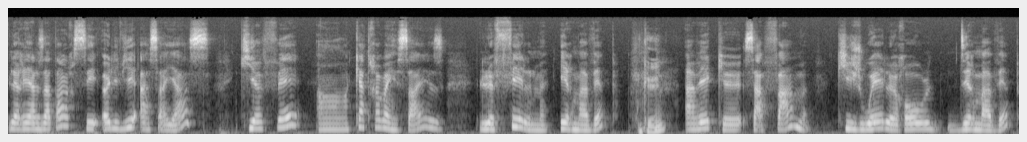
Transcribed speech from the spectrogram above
le réalisateur, c'est Olivier Assayas, qui a fait en 96 le film Irma Vep avec euh, sa femme qui jouait le rôle d'Irma Vep.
